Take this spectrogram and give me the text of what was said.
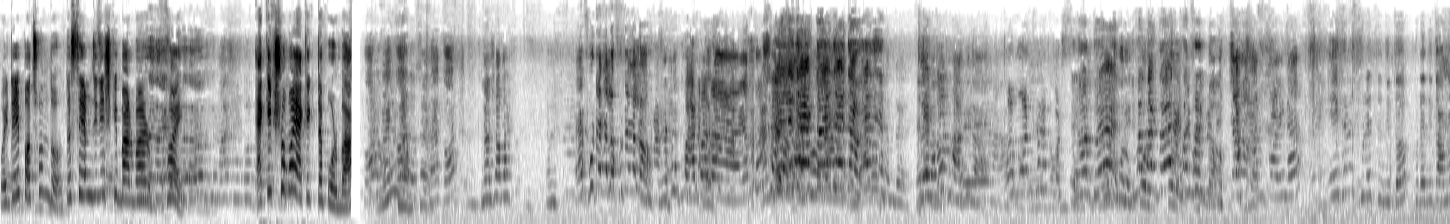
ওইটাই পছন্দ। তো সেম জিনিস কি বারবার হয়? এক এক সময় এক একটা পরবা। না সবাই এখানে ফুটাতে দিত ফুটাতে দিত আমরা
